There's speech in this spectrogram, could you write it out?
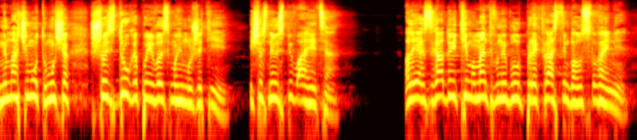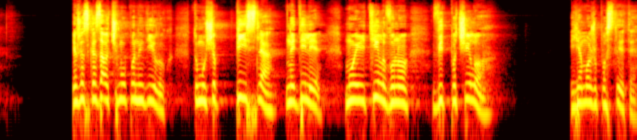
Нема чому, тому що щось друге появилось в моєму житті, і щось не успівається. Але як згадую ті моменти, вони були прекрасні, благословенні. Я вже сказав, чому понеділок? Тому що після неділі моє тіло воно відпочило, і я можу постити.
